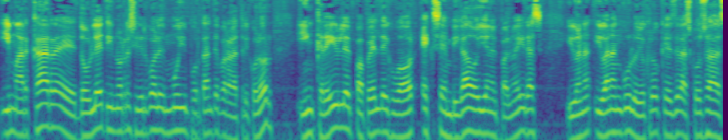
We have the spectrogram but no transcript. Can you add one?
y marcar eh, doblete y no recibir goles muy importante para la tricolor. Increíble el papel del jugador ex Envigado hoy en el Palmeiras, Iván, Iván Angulo. Yo creo que es de las cosas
